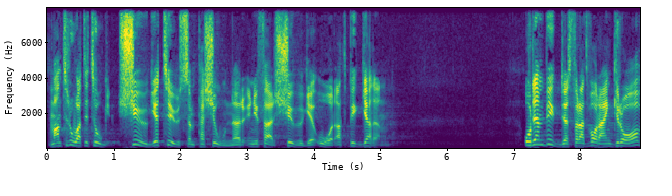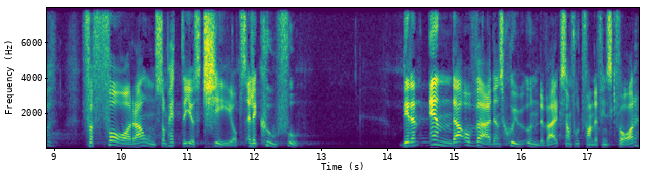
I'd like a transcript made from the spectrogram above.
Man tror att det tog 20 000 personer ungefär 20 år att bygga den. Och den byggdes för att vara en grav för faraon som hette just Cheops eller Kufu. Det är den enda av världens sju underverk som fortfarande finns kvar.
